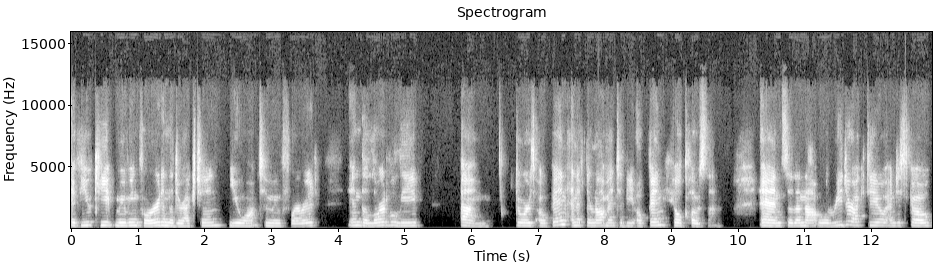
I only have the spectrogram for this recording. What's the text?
if you keep moving forward in the direction you want to move forward in the lord will leave um, doors open and if they're not meant to be open he'll close them and so then that will redirect you and just go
